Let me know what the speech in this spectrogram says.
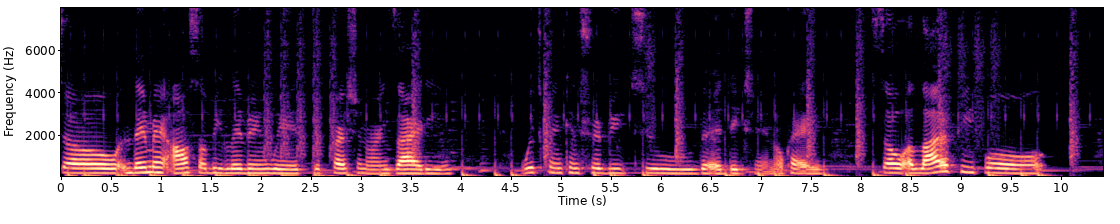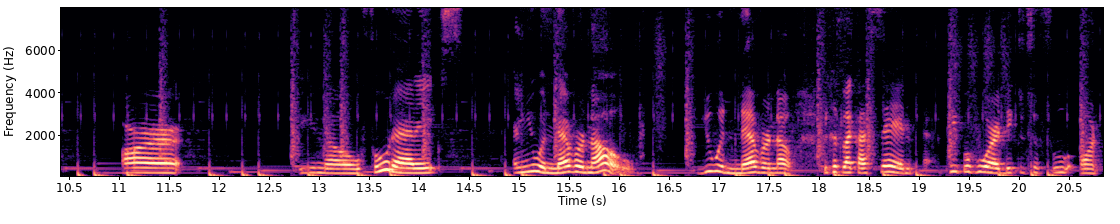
So they may also be living with depression or anxiety which can contribute to the addiction, okay? So a lot of people are you know, food addicts and you would never know. You would never know because like I said, people who are addicted to food aren't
